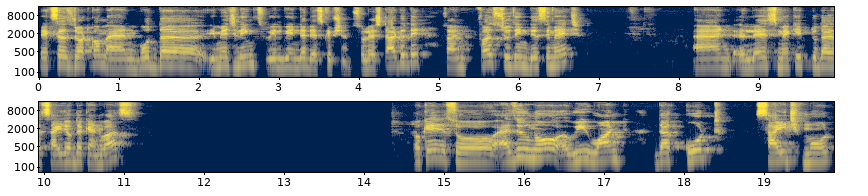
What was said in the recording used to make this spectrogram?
pexels.com and both the image links will be in the description. So let's start with it. So I'm first choosing this image and let's make it to the size of the canvas. Okay, so as you know, we want the quote size more.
